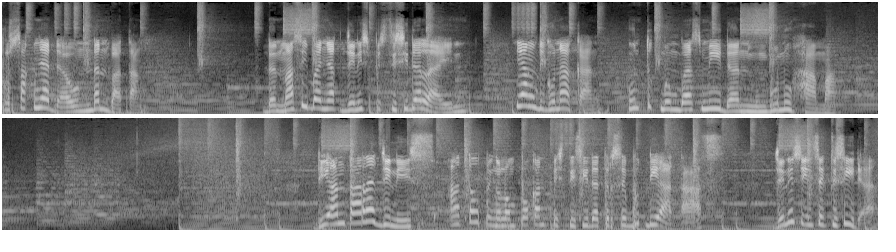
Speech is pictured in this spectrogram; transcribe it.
rusaknya daun dan batang. Dan masih banyak jenis pestisida lain yang digunakan untuk membasmi dan membunuh hama. Di antara jenis atau pengelompokan pestisida tersebut di atas, jenis insektisida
